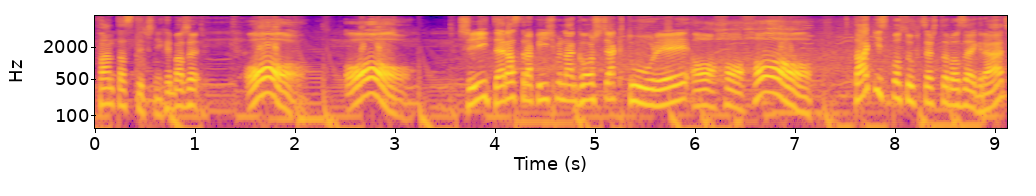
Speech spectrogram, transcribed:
Fantastycznie, chyba że... O! O! Czyli teraz trafiliśmy na gościa, który... Oho, ho! W taki sposób chcesz to rozegrać?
